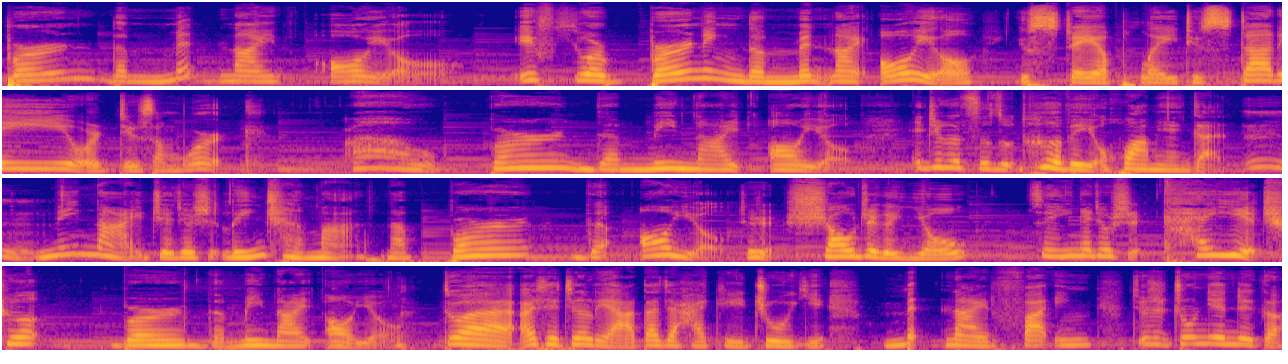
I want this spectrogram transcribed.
burn the midnight oil. If you're burning the midnight oil, you stay up late to study or do some work. Oh, burn the midnight oil. 哎，这个词组特别有画面感。嗯，midnight 这就是凌晨嘛，那 burn the oil 就是烧这个油， 所以应该就是开夜车。Burn the midnight oil。对，而且这里啊，大家还可以注意 midnight 发音，就是中间这个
